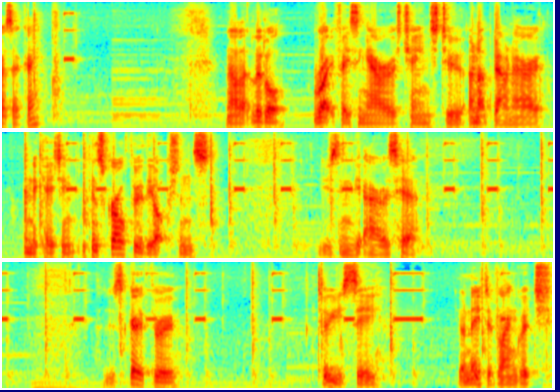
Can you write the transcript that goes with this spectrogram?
Press OK. Now that little right facing arrow has changed to an up down arrow, indicating we can scroll through the options using the arrows here. So just go through until you see your native language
